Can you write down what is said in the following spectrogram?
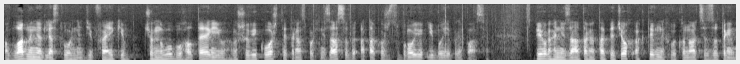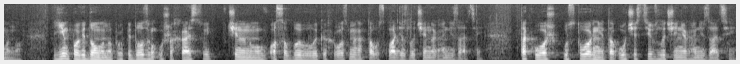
обладнання для створення діпфейків, чорнову бухгалтерію, грошові кошти, транспортні засоби, а також зброю і боєприпаси. Співорганізатора та п'ятьох активних виконавців затримано. Їм повідомлено про підозру у шахрайстві, вчиненому в особливо великих розмірах та у складі злочинної організації. Також у створенні та участі в злочинній організації.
